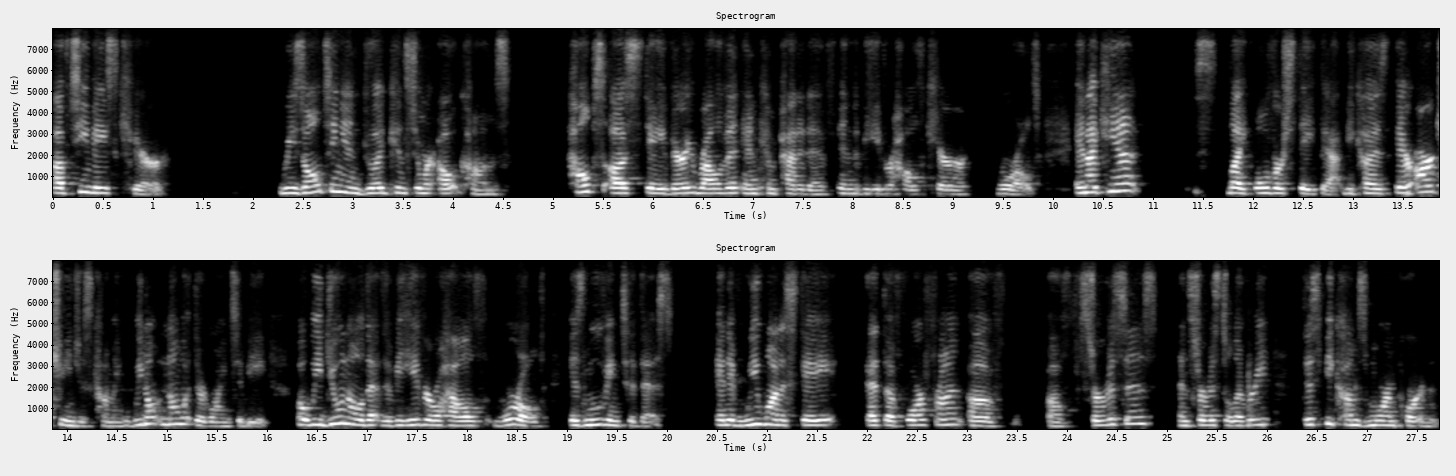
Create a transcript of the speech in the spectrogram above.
of team-based care resulting in good consumer outcomes helps us stay very relevant and competitive in the behavioral health care world. And I can't like overstate that because there are changes coming. We don't know what they're going to be. But we do know that the behavioral health world is moving to this. And if we want to stay at the forefront of, of services and service delivery, this becomes more important.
